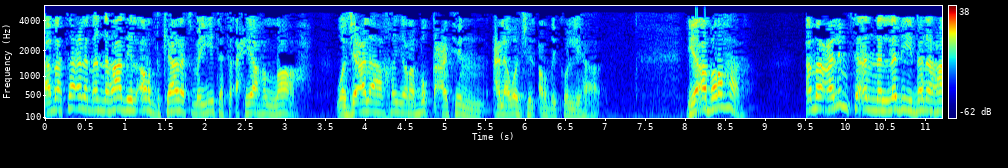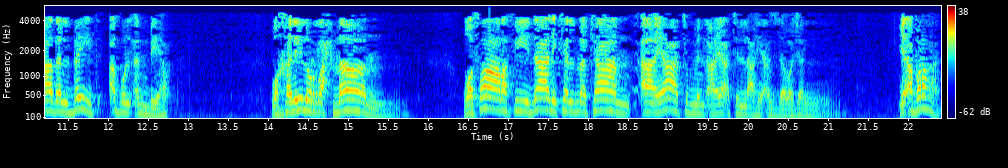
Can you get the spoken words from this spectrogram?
أما تعلم أن هذه الأرض كانت ميتة فأحياها الله وجعلها خير بقعة على وجه الأرض كلها؟ يا أبرهة أما علمت أن الذي بنى هذا البيت أبو الأنبياء وخليل الرحمن وصار في ذلك المكان آيات من آيات الله عز وجل. يا أبرهة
